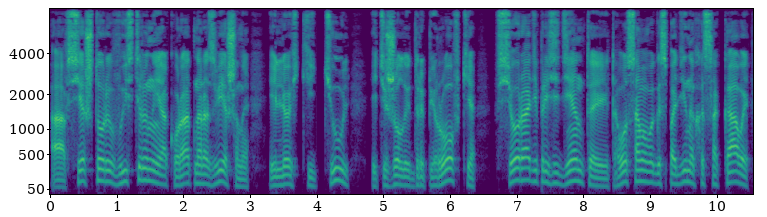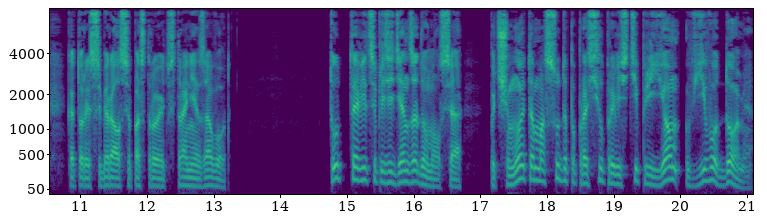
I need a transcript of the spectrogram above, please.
а все шторы выстираны и аккуратно развешаны, и легкий тюль, и тяжелые драпировки — все ради президента и того самого господина Хасакавы, который собирался построить в стране завод. Тут-то вице-президент задумался, почему это Масуда попросил провести прием в его доме?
